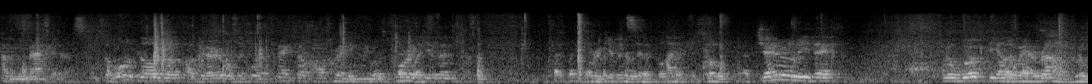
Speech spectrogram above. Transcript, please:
coming back at us. So all of those are, are variables that will affect our operating windows for a given for a given set of piping. So generally, then we'll work the other way around. We'll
